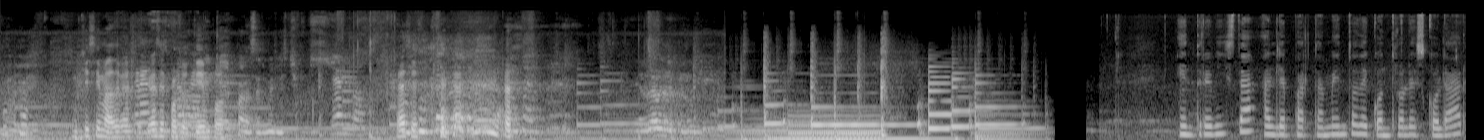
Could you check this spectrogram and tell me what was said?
Muy bien. muchísimas gracias. Gracias, Gracias por su Rafa. tiempo. ¿Qué Para servirles, chicos. Ya no. Gracias. Entrevista al Departamento de Control Escolar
